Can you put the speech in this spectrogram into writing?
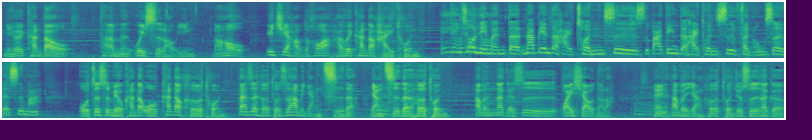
你会看到他们喂食老鹰，然后运气好的话还会看到海豚。听说你们的那边的海豚是十八丁的海豚是粉红色的，是吗？我这次没有看到，我看到河豚，但是河豚是他们养殖的，养殖的河豚。嗯。他们那个是外销的啦，嗯，哎，他们养河豚就是那个，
